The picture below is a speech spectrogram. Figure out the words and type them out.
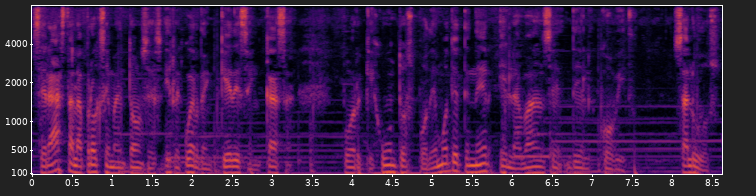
Será hasta la próxima entonces y recuerden, quédese en casa porque juntos podemos detener el avance del COVID. Saludos.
